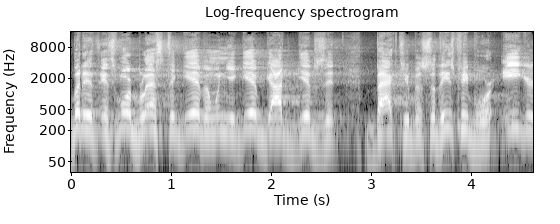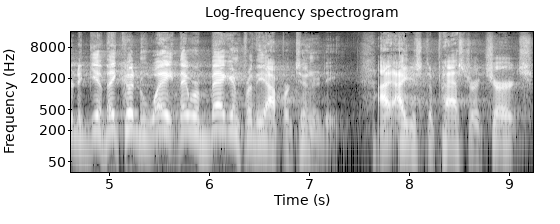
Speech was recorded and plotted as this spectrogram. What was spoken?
But it, it's more blessed to give. And when you give, God gives it back to you. But so these people were eager to give. They couldn't wait. They were begging for the opportunity. I, I used to pastor a church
